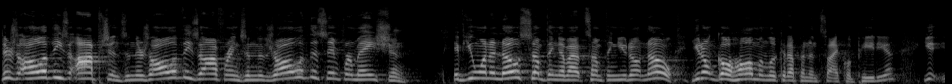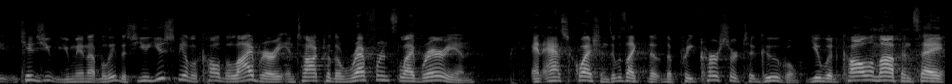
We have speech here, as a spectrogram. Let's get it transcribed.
There's all of these options, and there's all of these offerings, and there's all of this information. If you want to know something about something you don't know, you don't go home and look it up in an encyclopedia. You, kids, you, you may not believe this. You used to be able to call the library and talk to the reference librarian and ask questions. It was like the, the precursor to Google. You would call them up and say,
